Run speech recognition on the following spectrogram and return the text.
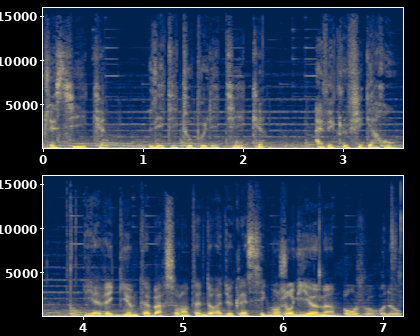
Classique, l'édito politique avec le Figaro. Et avec Guillaume Tabar sur l'antenne de Radio Classique. Bonjour Guillaume. Bonjour Renaud.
